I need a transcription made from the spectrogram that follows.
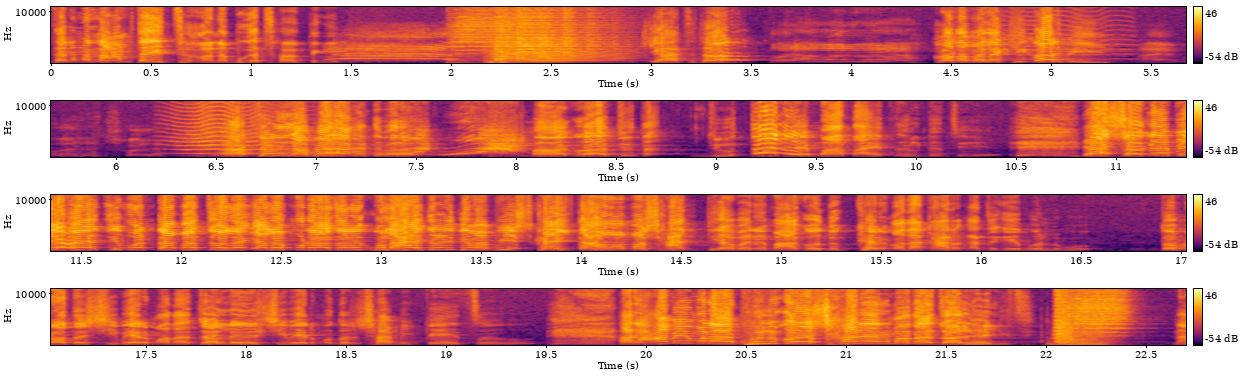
যেন আমার নামতে ইচ্ছা করে না, বুকের ছাদা থেকে। কি আছে তোর? কথা বলে কি করবি? চলে যাবে রাখাতে মা গো, জুতা জুতা রে, মাথায় তুলতেছি। এর সঙ্গে বিয়ে হয়ে, জীবনটা আমার চলে গেল, মনে হয় গোলায় জড়ি দিবা বিষ খাই, তাও আমার শান্তি হবে না। মা গো, দুঃখের কথা কার কাছে গিয়ে বলব? তোমরা তো শিবের মাথা জল ঢেলে, শিবের মতন স্বামী পেয়েছ। আর আমি মনে হয় ভুল করে সানের মাথা জল ঢেলেছি। না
